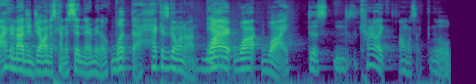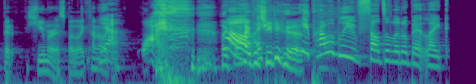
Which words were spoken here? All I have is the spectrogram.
I can imagine John just kind of sitting there and be like, "What the heck is going on? Why? Yeah. Why? Why?" This kind of like almost like a little bit humorous, but like kind of Yeah. like, "Why? like, Well, why would you do this?" He probably felt a little bit like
